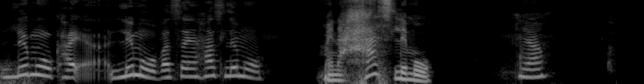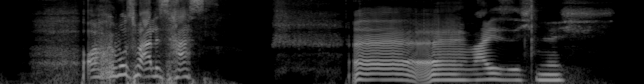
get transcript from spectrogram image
Limo, Kai, Limo, was ist dein Hass Limo? Meine Hasslimo. Ja. Oh, muss man alles hassen. Äh, äh, weiß ich nicht.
